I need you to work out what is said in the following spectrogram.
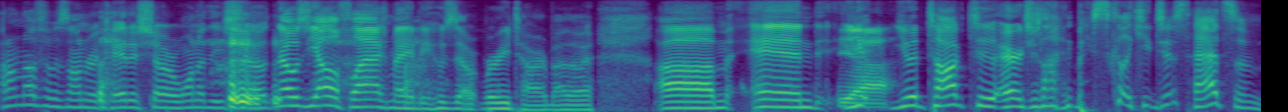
I don't know if it was on Rekieta's show or one of these shows. No, it was Yellow Flash maybe, who's a retard by the way. Um, and Yeah. you you had talked to Eric July, and basically you just had some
